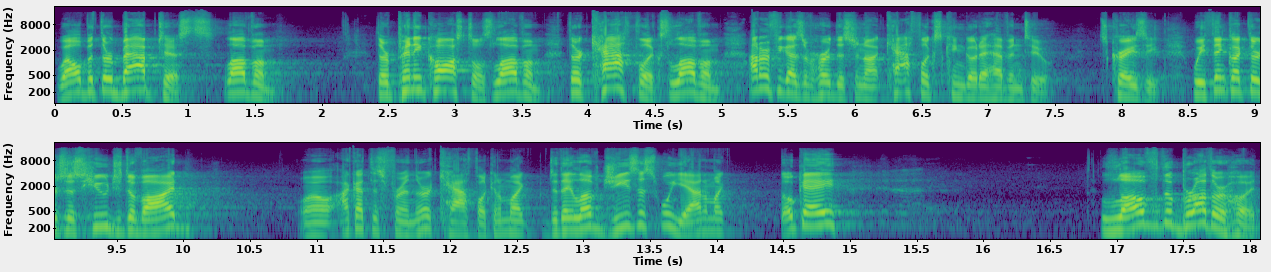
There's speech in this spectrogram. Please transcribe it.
Well, but they're Baptists. Love them. They're Pentecostals. Love them. They're Catholics. Love them. I don't know if you guys have heard this or not. Catholics can go to heaven too. It's crazy. We think like there's this huge divide. Well, I got this friend, they're a Catholic. And I'm like, do they love Jesus? Well, yeah. And I'm like, okay. Love the brotherhood.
